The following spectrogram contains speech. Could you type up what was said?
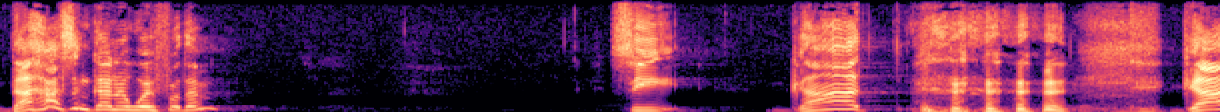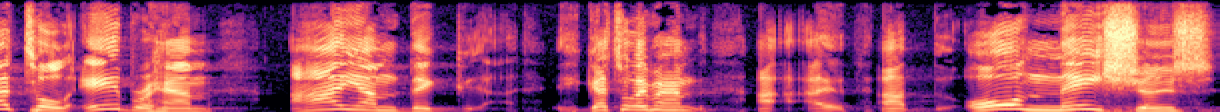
That hasn't gone away for them. See, God, God told Abraham, I am the, God told Abraham, I, I, uh, all nations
